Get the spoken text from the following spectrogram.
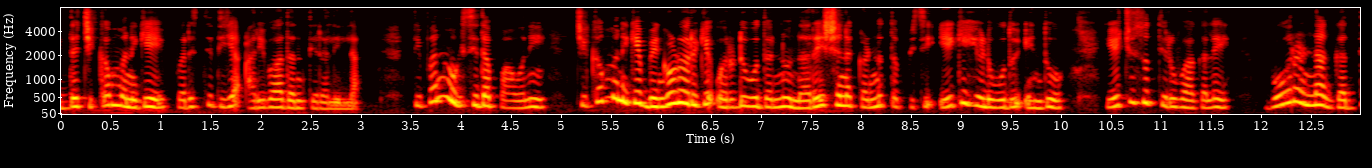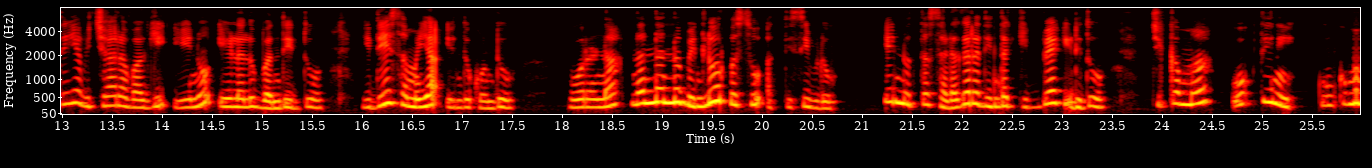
ಇದ್ದ ಚಿಕ್ಕಮ್ಮನಿಗೆ ಪರಿಸ್ಥಿತಿಯ ಅರಿವಾದಂತಿರಲಿಲ್ಲ. ಟಿಫನ್ ಮುಗಿಸಿದ ಪಾವನಿ ಚಿಕ್ಕಮ್ಮನಿಗೆ ಬೆಂಗಳೂರಿಗೆ ಹೊರಡುವುದನ್ನು ನರೇಶನ ಕಣ್ಣು ತಪ್ಪಿಸಿ ಏಕೆ ಹೇಳುವುದು ಎಂದು ಯೋಚಿಸುತ್ತಿರುವಾಗಲೇ ಬೋರಣ್ಣ ಗದ್ದೆಯ ವಿಚಾರವಾಗಿ ಏನೋ ಹೇಳಲು ಬಂದಿದ್ದು ಇದೇ ಸಮಯ ಎಂದುಕೊಂಡು, ಬೋರಣ್ಣ, ನನ್ನನ್ನು ಬೆಂಗಳೂರು ಬಸ್ಸು ಹತ್ತಿಸಿ ಬಿಡು ಎನ್ನುತ್ತಾ ಸಡಗರದಿಂದ ಕಿಡ್ಬ್ಯಾಗ್ ಹಿಡಿದು, ಚಿಕ್ಕಮ್ಮ, ಹೋಗ್ತೀನಿ, ಕುಂಕುಮ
